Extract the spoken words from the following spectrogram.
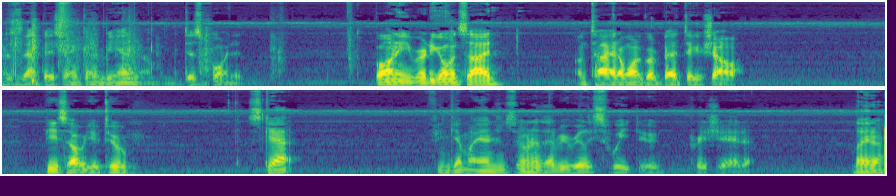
because that bitch ain't gonna be in. I'm disappointed. Bonnie, you ready to go inside? I'm tired. I want to go to bed, take a shower. Peace out, YouTube. Scat. If you can get my engine sooner, that'd be really sweet, dude. Appreciate it. Later.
